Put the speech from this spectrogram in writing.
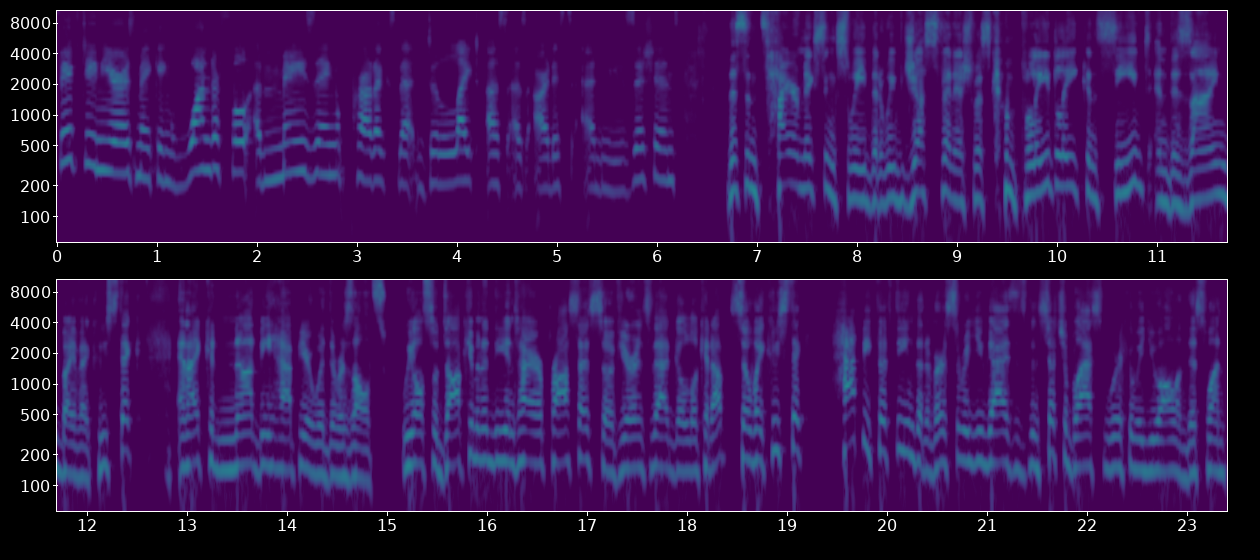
15 years making wonderful, amazing products that delight us as artists and musicians. This entire mixing suite that we've just finished was completely conceived and designed by Vicoustic, and I could not be happier with the results. We also documented the entire process, so if you're into that, go look it up. So Vicoustic, happy 15th anniversary, you guys. It's been such a blast working with you all on this one.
